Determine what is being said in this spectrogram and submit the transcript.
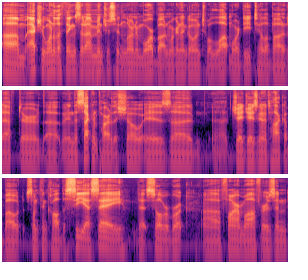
Um, actually, one of the things that I'm interested in learning more about, and we're going to go into a lot more detail about it after uh, in the second part of the show, is uh, uh, JJ is going to talk about something called the CSA that Silverbrook uh, Farm offers. And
